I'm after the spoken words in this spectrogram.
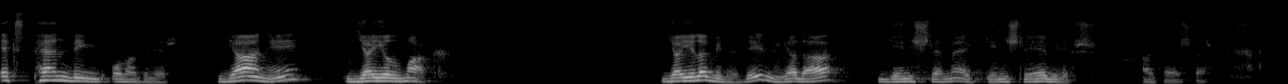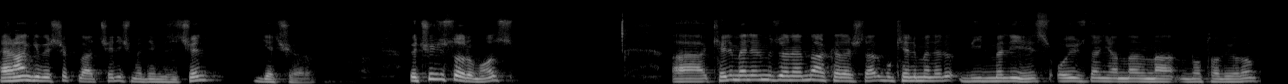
expanding olabilir. Yani yayılmak. Yayılabilir değil mi? Ya da genişlemek, genişleyebilir arkadaşlar. Herhangi bir şıkla çelişmediğimiz için geçiyorum. Üçüncü sorumuz. Eee, Kelimelerimiz önemli arkadaşlar. Bu kelimeleri bilmeliyiz. O yüzden yanlarına not alıyorum.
